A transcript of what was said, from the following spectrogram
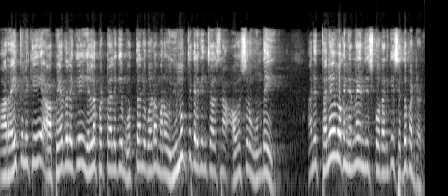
ఆ రైతులకి ఆ పేదలకి ఇళ్ళ పట్టాలకి మొత్తాన్ని కూడా మనం విముక్తి కలిగించాల్సిన అవసరం ఉంది అని తనే ఒక నిర్ణయం తీసుకోవడానికి సిద్ధపడ్డాడు.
